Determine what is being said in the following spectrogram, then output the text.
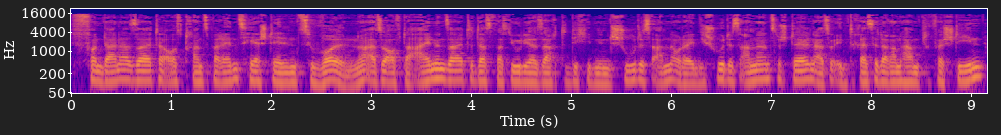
von deiner Seite aus Transparenz herstellen zu wollen. Ne? Also auf der einen Seite das, was Julia sagte, dich in den Schuh des anderen oder in die Schuhe des anderen zu stellen, also Interesse daran haben zu verstehen,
